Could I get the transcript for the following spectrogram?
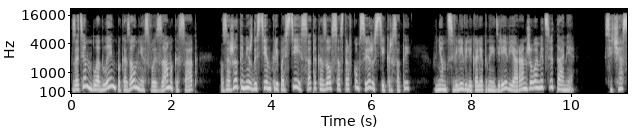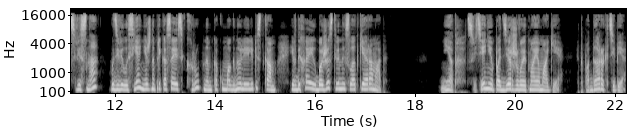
затем Бладлейн показал мне свой замок и сад. Зажатый между стен крепостей, сад оказался островком свежести и красоты. В нем цвели великолепные деревья оранжевыми цветами. Сейчас весна —— удивилась я, нежно прикасаясь к крупным, как у магнолии, лепесткам и вдыхая их божественный сладкий аромат. «Нет, цветение поддерживает моя магия. Это подарок тебе».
